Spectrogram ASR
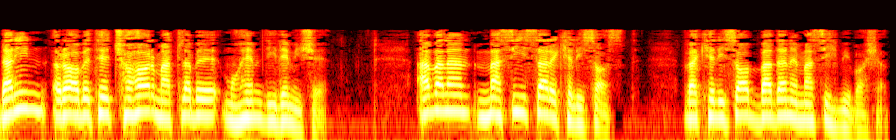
در این رابطه چهار مطلب مهم دیده میشه. اولا مسیح سر کلیساست و کلیسا بدن مسیح می باشد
